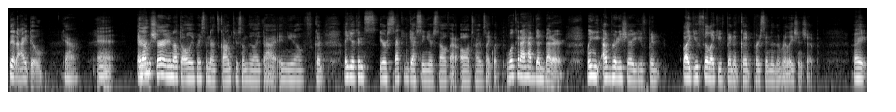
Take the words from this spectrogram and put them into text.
did i do Yeah. and And I'm sure you're not the only person that's gone through something like that, and you know, good, like you're cons- you're second guessing yourself at all times. Like, what what could I have done better? When you, I'm pretty sure you've been, like, you feel like you've been a good person in the relationship, right?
